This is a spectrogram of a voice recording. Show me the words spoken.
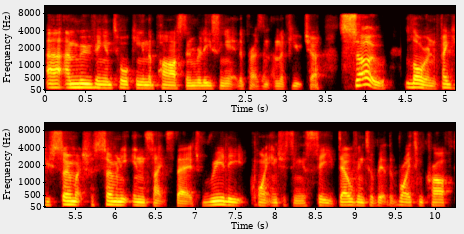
uh, and moving and talking in the past and releasing it in the present and the future. So, Lauren, thank you so much for so many insights there. It's really quite interesting to see, delve into a bit of the writing craft,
